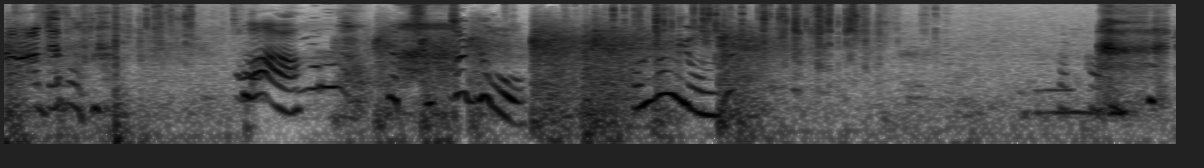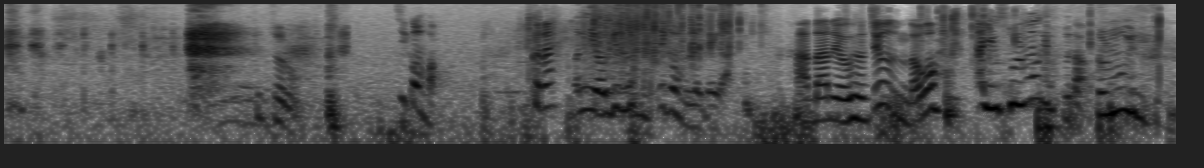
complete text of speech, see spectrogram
아, 내 손. 와. 야, 진짜 귀여워. 완전 귀여운데? 개쩔어. 찍어봐. 그래. 언니 여기서 찍어볼래 내가. 아, 나를 여기서 찍어준다고? 아 이거 골목 이쁘다. 골목에서 찍어.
